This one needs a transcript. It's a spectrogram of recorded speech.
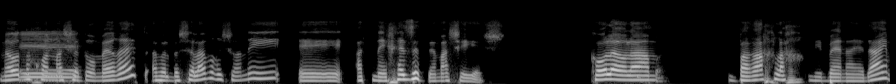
מאוד נכון מה אה, שאת אומרת, אבל בשלב הראשוני אה, את נאחזת במה שיש. כל העולם נכון, ברח לך מבין הידיים,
